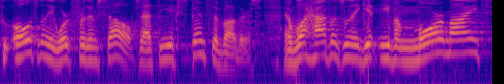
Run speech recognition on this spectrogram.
who ultimately work for themselves at the expense of others. And what happens when they get even more might?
